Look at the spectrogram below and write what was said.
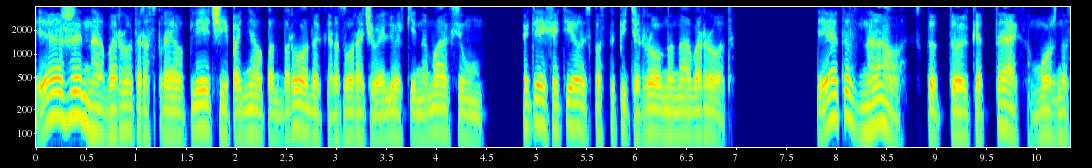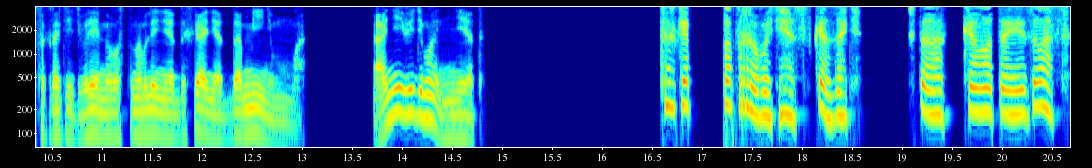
Я же, наоборот, расправил плечи и поднял подбородок, разворачивая легкие на максимум, хотя и хотелось поступить ровно наоборот. Я-то знал, что только так можно сократить время восстановления дыхания до минимума. Они, видимо, нет. «Только попробуйте сказать что кого-то из вас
